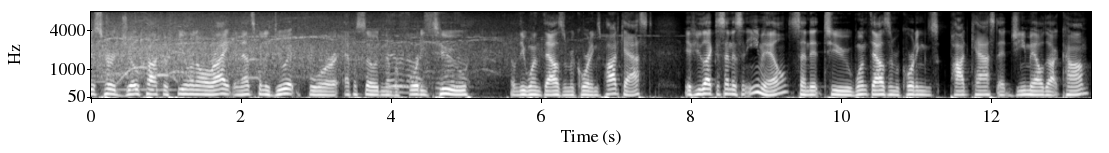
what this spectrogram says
Just heard Joe Cocker feeling all right, and that's going to do it for episode number 42 of the 1000 Recordings podcast. If you'd like to send us an email, send it to 1000recordingspodcast at gmail.com.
